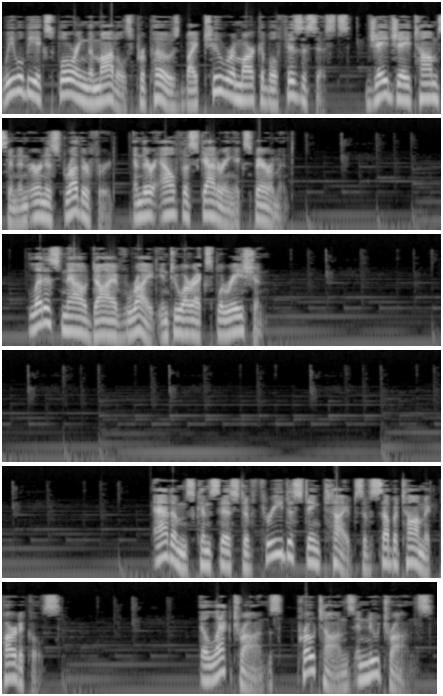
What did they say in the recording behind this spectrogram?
we will be exploring the models proposed by two remarkable physicists, J. J. Thomson and Ernest Rutherford, and their alpha scattering experiment. Let us now dive right into our exploration. Atoms consist of three distinct types of subatomic particles. Electrons, protons and neutrons.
